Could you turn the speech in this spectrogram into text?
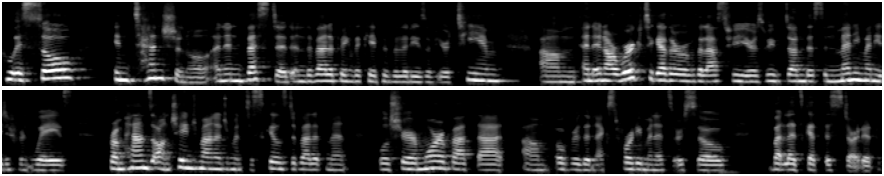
who is so intentional and invested in developing the capabilities of your team. Um, and in our work together over the last few years, we've done this in many, many different ways, from hands-on change management to skills development. We'll share more about that um, over the next 40 minutes or so. But let's get this started.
